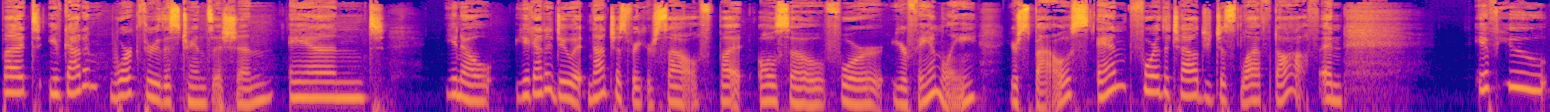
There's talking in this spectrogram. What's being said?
But you've got to work through this transition and you know, you got to do it not just for yourself, but also for your family, your spouse, and for the child you just left off. And if you,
